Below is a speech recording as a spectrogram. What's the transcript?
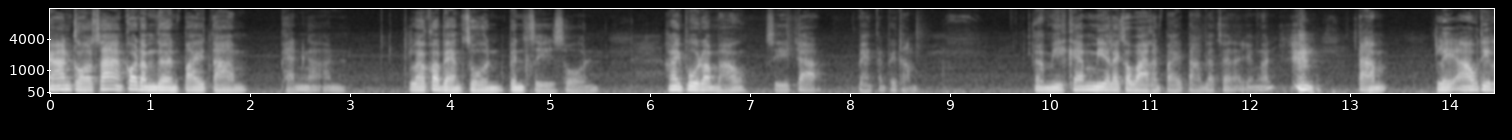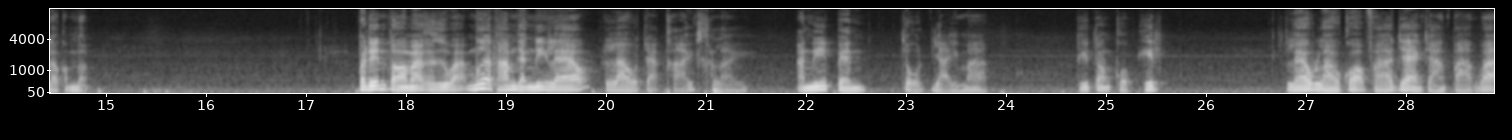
การก่อสร้างก็ดำเนินไปตามแผนงานเราก็แบ่งโซนเป็นสี่โซน ให้ผู้รับเหมาสีเจ้าแบ่งกันไปทำ มีแคมมีอะไรก็ว่ากันไป ตามลักษณะอย่างนั้น ตามเลเยอร์ที่เรากำหนด ประเด็นต่อมาก็คือว่า เมื่อทำอย่างนี้แล้วเราจะขายใคร อันนี้เป็นโจทย์ใหญ่มาก ที่ต้องกบคิด แล้วเราก็ฟ้าแจ้งจางปากว่า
